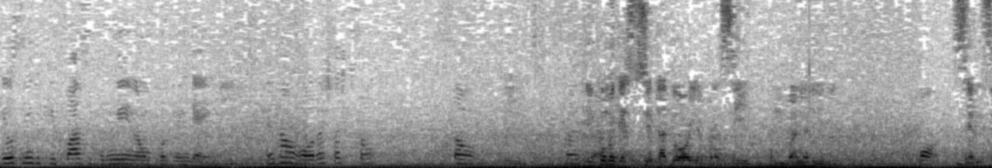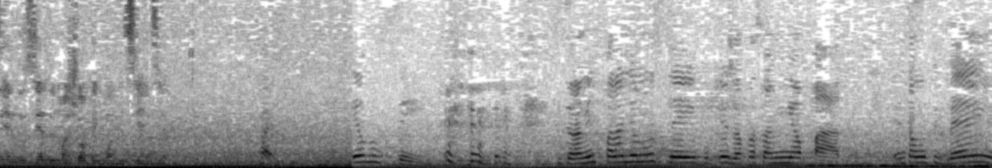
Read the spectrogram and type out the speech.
eu sinto que faço por mim e não por ninguém. Então resto acho que são. são, E como é que a sociedade olha para si como bailarina? Bom, Sendo, sendo, sendo uma jovem com deficiência? eu não sei. Sinceramente falando, eu não sei, porque eu já faço a minha parte. Então o que vem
